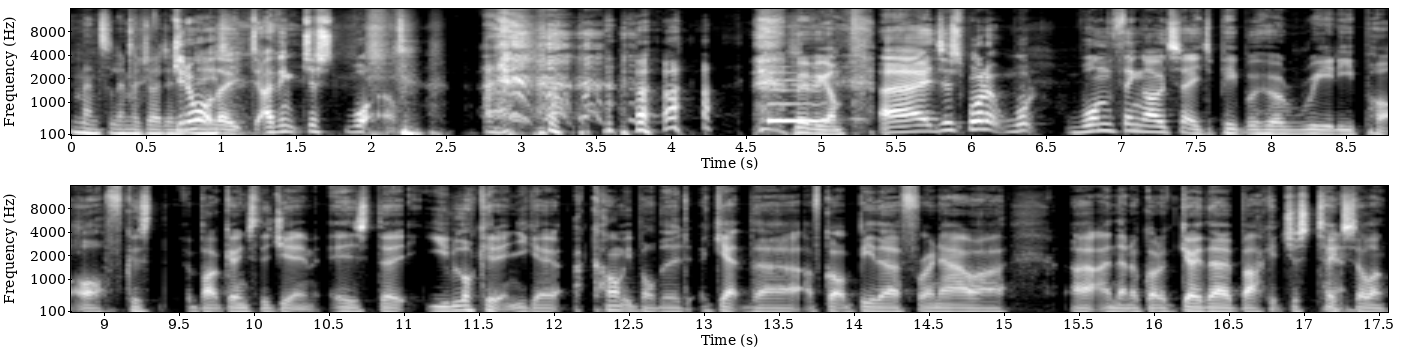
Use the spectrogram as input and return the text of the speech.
mental image I didn't Do you know what though? I think just what. Moving on. Uh, just one, what, one thing I would say to people who are really put off because about going to the gym is that you look at it and you go, I can't be bothered. I get there. I've got to be there for an hour, uh, and then I've got to go there back. It just takes Yeah. so long.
